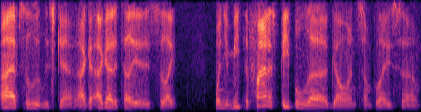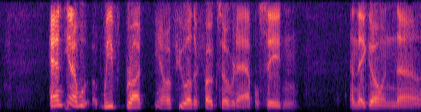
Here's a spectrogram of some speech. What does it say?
Uh, absolutely, Scott. I, I got to tell you, it's like when you meet the finest people uh, going someplace. Uh, and you know, we've brought you know a few other folks over to Appleseed, and and they go and uh,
